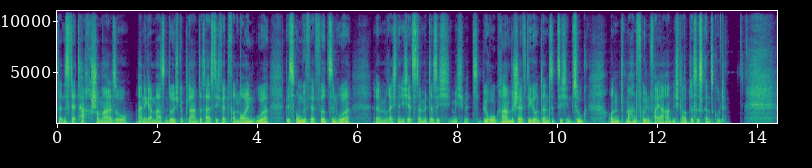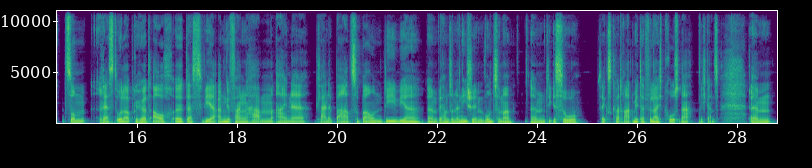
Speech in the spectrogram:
dann ist der Tag schon mal so einigermaßen durchgeplant. Das heißt, ich werde von 9 Uhr bis ungefähr 14 Uhr ähm, rechne ich jetzt damit, dass ich mich mit Bürokram beschäftige und dann sitze ich im Zug und mache einen frühen Feierabend. Ich glaube, das ist ganz gut. Zum Resturlaub gehört auch, äh, dass wir angefangen haben, eine kleine Bar zu bauen, die wir, äh, wir haben so eine Nische im Wohnzimmer, ähm, die ist so sechs Quadratmeter vielleicht groß, na, nicht ganz. Ähm,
